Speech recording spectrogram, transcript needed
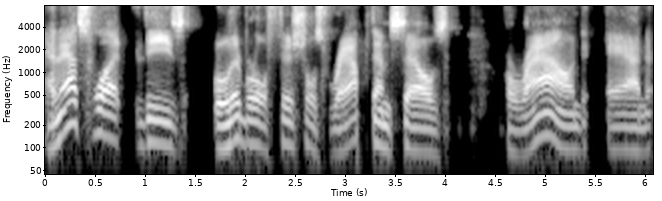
And that's what these liberal officials wrap themselves around. And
